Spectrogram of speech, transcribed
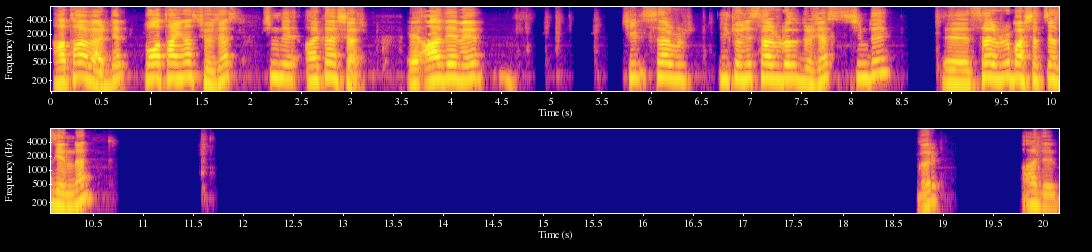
Hata verdi. Bu hatayı nasıl çözeceğiz? Şimdi arkadaşlar e, ADB kill server ilk önce server'ı öldüreceğiz. Şimdi e, server'ı başlatacağız yeniden. Garip. ADB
